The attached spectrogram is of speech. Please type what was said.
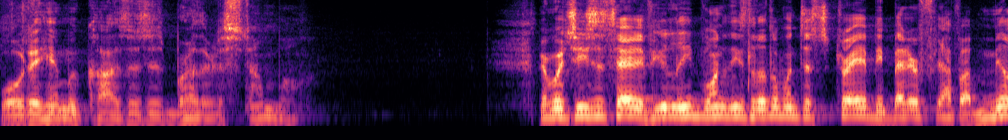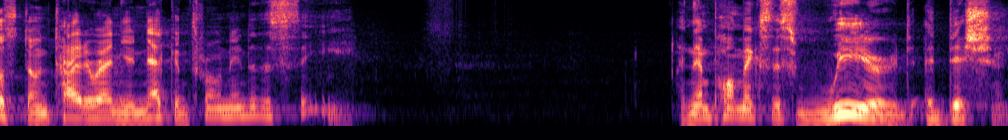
Woe to him who causes his brother to stumble. Remember what Jesus said? If you lead one of these little ones astray, it'd be better to have a millstone tied around your neck and thrown into the sea. And then Paul makes this weird addition.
